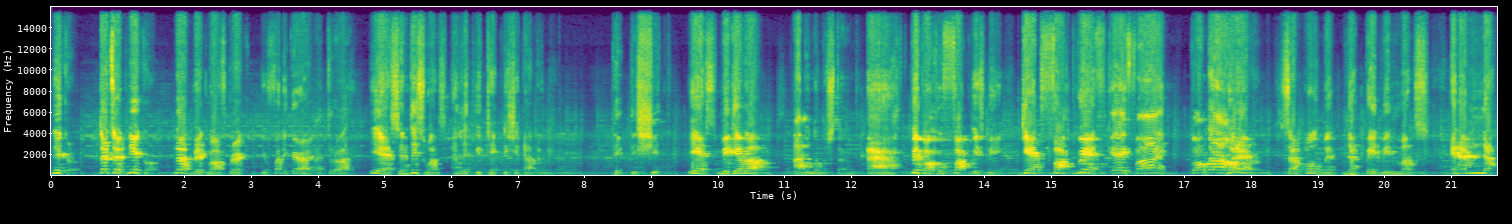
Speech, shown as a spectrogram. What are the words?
Nico. That's it, Nico. Not Big Mouth Brick. You funny guy. I try. Yes, and this one's, I'll let you take the shit out of me. Take this shit? Yes, Mickey Rob. I don't understand. Ah, people who fuck with me get fucked with. Okay, fine. Calm down. Whatever. Some old man not paid me in months, and I'm not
